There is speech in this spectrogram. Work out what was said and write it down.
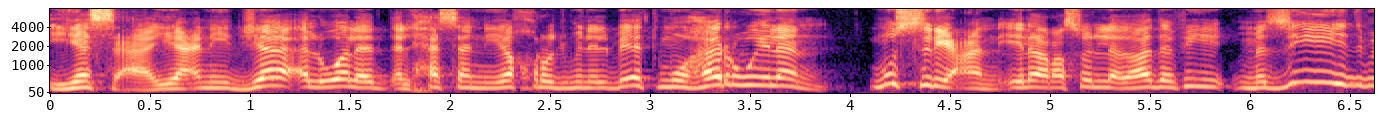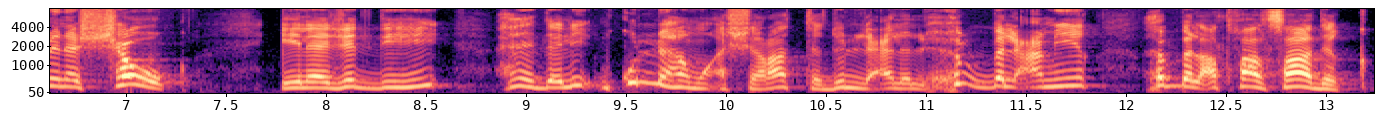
يسعى يعني جاء الولد الحسن يخرج من البيت مهرولا مسرعا إلى رسول الله. وهذا فيه مزيد من الشوق إلى جده. هذا دليل كلها مؤشرات تدل على الحب العميق حب الأطفال صادق.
